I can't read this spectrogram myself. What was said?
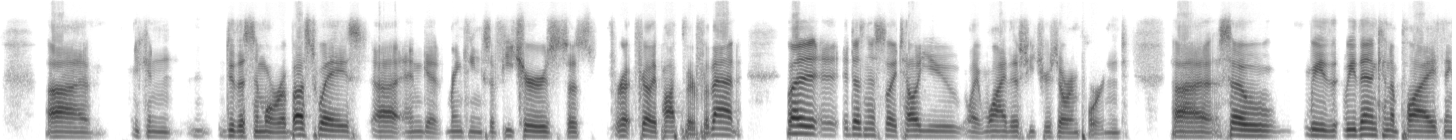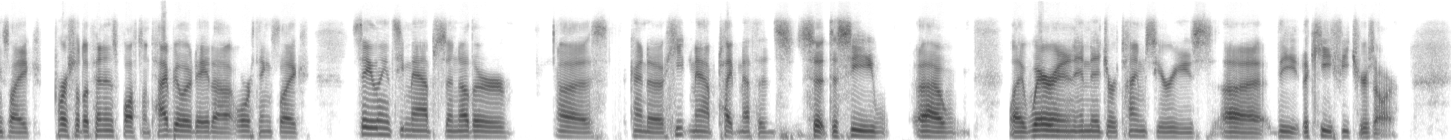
Uh, you can do this in more robust ways uh, and get rankings of features. So it's fairly popular for that, but it, it, doesn't necessarily tell you like why those features are important. Uh, so we we then can apply things like partial dependence plots on tabular data or things like saliency maps and other uh, kind of heat map type methods to, to see uh, like where in an image or time series uh, the the key features are.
